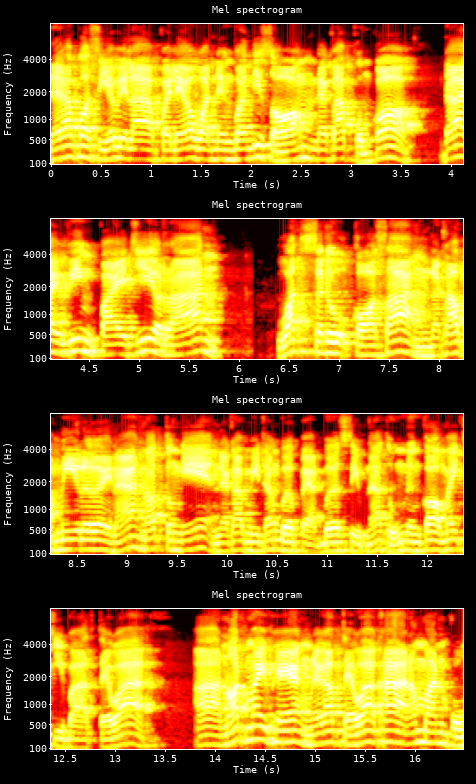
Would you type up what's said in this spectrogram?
นะครับก็เสียเวลาไปแล้ววันหนึ่งวันที่สองนะครับ ผมก็ได้วิ่งไปที่ร้าน วัสดุก่อสร้างนะครับ มีเลยนะน็อตตรงนี้นะครับมีทั้งเบอร์ 8 เบอร์ 10 นะ ถุงหนึ่งก็ไม่กี่บาท แต่ว่าอ่าน็อตไม่แพงนะครับ แต่ว่าค่าน้ำมันผม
